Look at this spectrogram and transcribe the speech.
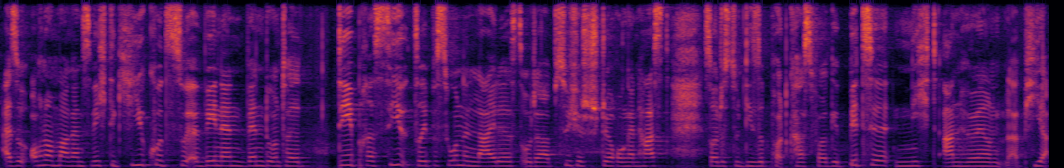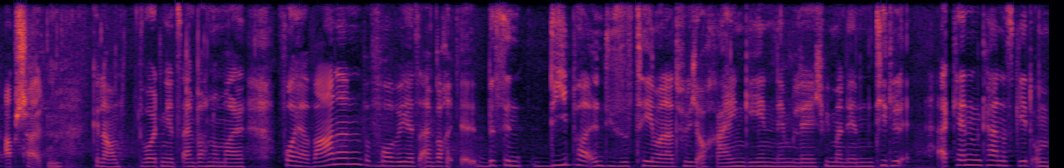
Also auch nochmal ganz wichtig, hier kurz zu erwähnen, wenn du unter Depressi Depressionen leidest oder psychische Störungen hast, solltest du diese Podcast-Folge bitte nicht anhören und ab hier abschalten. Genau, wir wollten jetzt einfach nur mal vorher warnen, bevor wir jetzt einfach ein bisschen deeper in dieses Thema natürlich auch reingehen, nämlich wie man den Titel erkennen kann. Es geht um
